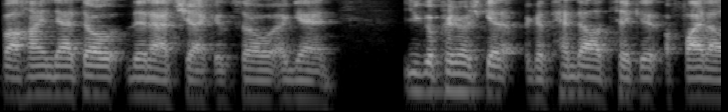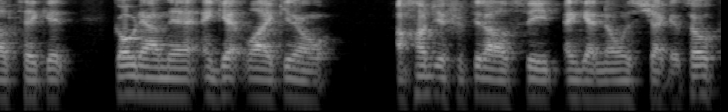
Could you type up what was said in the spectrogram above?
behind that though, they're not checking. So again, you could pretty much get like a ten dollar ticket, a five dollar ticket, go down there and get like you know a hundred fifty dollars seat, and again, no one's checking. So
